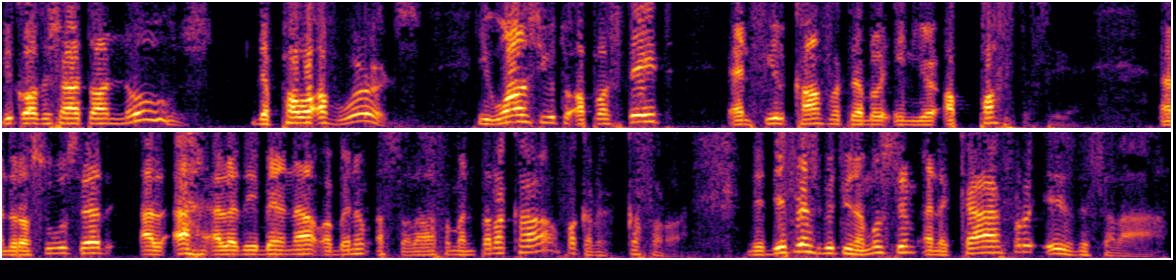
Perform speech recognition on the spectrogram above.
Because the shaitan knows the power of words. He wants you to apostate and feel comfortable in your apostasy. And the Rasul said. The difference between a Muslim and a kafir is the salah.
